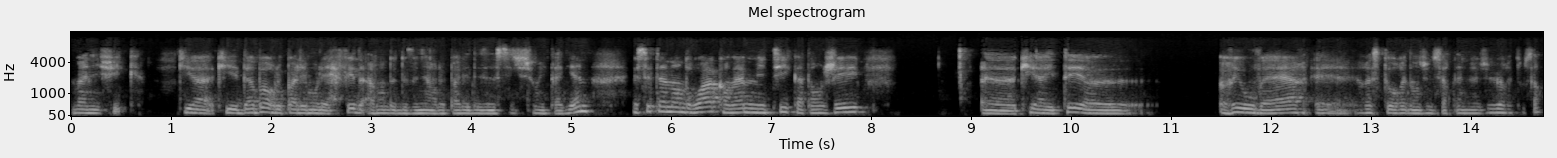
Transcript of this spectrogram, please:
magnifique, qui, est d'abord le Palais Moulay avant de devenir le Palais des institutions italiennes. Et c'est un endroit quand même mythique à Tanger, euh, qui a été euh, réouvert et restauré dans une certaine mesure et tout ça,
